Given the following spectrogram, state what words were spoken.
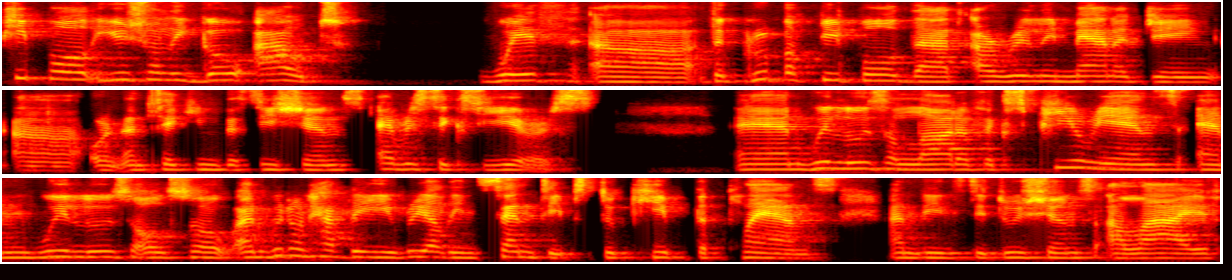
People usually go out with uh, the group of people that are really managing uh, or, and taking decisions every six years and we lose a lot of experience and we lose also and we don't have the real incentives to keep the plans and the institutions alive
